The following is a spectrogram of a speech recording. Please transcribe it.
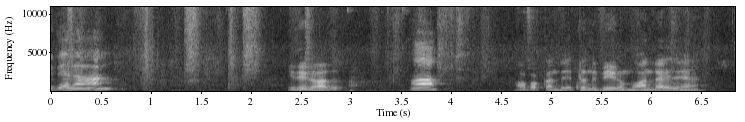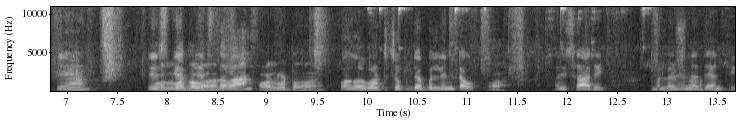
ఇదేనా? ఇది కాదు. ఆ? పక్కంది. ఎట్లుంది? బీగం బాగుందా ఇది? పగలగొడతావా చేస్తావా? పగలగొడతావా పగలగొట్టి చెప్పు దెబ్బలు తింటావు. అది సారీ. మళ్ళీ నేను అదే అంటే.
